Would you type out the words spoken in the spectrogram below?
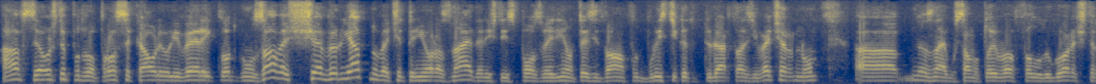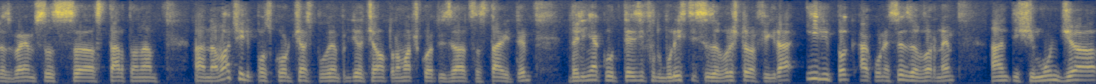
а все още под въпрос е Каули Оливера и Клод Гонзавеш. Вероятно вече треньора знае дали ще използва един от тези двама футболисти като титуляр тази вечер, но а, не знае го само той в Лудогорец. Ще разберем с а, старта на, а, на матч или по-скоро час половина преди началото на матч, който изядат съставите. Дали някой от тези футболисти се завръща в игра или пък, ако не се завърне, Анти Шимунджа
